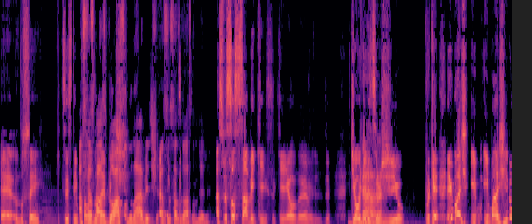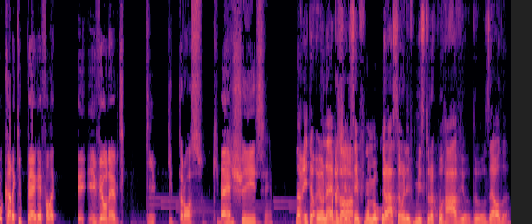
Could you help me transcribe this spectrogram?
É, eu não sei. O que vocês têm pra As falar do pessoas Nabbit? gostam do Nabbit? As pessoas gostam dele? As pessoas sabem quem, quem é o Nabbit. De onde ele Cara. surgiu. Porque imagi- im- imagina o cara que pega e fala... E, e vê o Nabbit. Que... Que troço, que É. bicho é esse? Não, então, o Nabbit, ele sempre no meu coração, ele mistura com o Ravio do Zelda.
